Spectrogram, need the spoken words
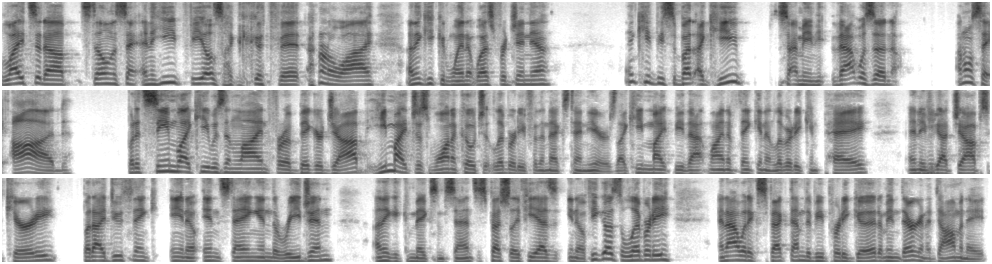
lights it up, still in the same, and he feels like a good fit. I don't know why. I think he could win at West Virginia. I think he'd be, but like he, I mean, that was an, I don't say odd, but it seemed like he was in line for a bigger job. He might just want to coach at Liberty for the next 10 years. Like he might be that line of thinking, and Liberty can pay, and if you've got job security. But I do think, you know, in staying in the region, I think it can make some sense, especially if he has, you know, if he goes to Liberty, and I would expect them to be pretty good. I mean, they're going to dominate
